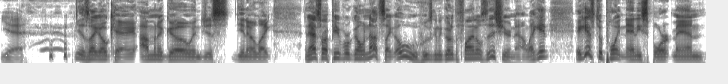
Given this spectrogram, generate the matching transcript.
Yeah. He was like, okay, I'm going to go and just, you know, like, and that's why people were going nuts. Like, oh, who's going to go to the finals this year now? Like, it, it gets to a point in any sport, man.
